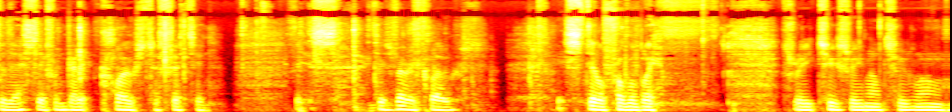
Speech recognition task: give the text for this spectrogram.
to this, see if I can get it close to fitting. It's, it is very close. It's still probably three, two, three mil too long.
